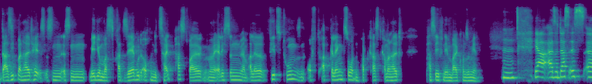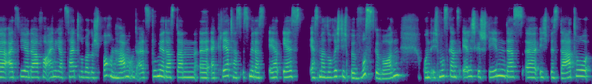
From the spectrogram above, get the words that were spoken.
da sieht man halt, hey, es ist ein, ist ein Medium, was gerade sehr gut auch in die Zeit passt, weil, wenn wir ehrlich sind, wir haben alle viel zu tun, sind oft abgelenkt so und ein Podcast kann man halt passiv nebenbei konsumieren. Mhm. Ja, also das ist, äh, als wir da vor einiger Zeit drüber gesprochen haben und als du mir das dann äh, erklärt hast, ist mir das er, erst erstmal so richtig bewusst geworden. Und ich muss ganz ehrlich gestehen, dass äh, ich bis dato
